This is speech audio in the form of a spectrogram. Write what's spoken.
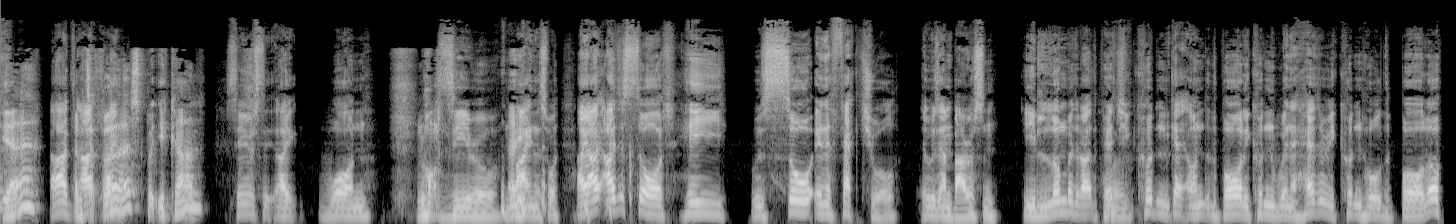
yeah. I'd, And it's I'd- first, but you can. seriously, like one, not zero, minus one. I, I, I just thought he was so ineffectual. It was embarrassing. He lumbered about the pitch. He couldn't get onto the ball. He couldn't win a header. He couldn't hold the ball up.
